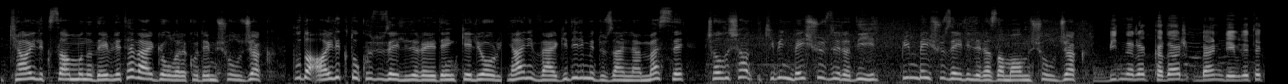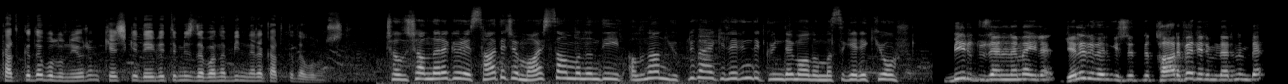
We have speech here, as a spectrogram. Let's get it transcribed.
2 aylık zammını devlete vergi olarak ödemiş olacak. Bu da aylık 950 liraya denk geliyor. Yani vergi dilimi düzenlenmezse çalışan 2500 lira değil 1550 lira zam almış olacak. 1000 lira kadar ben devlete katkıda bulunuyorum. Keşke devletimiz de bana 1000 lira katkıda bulunsun. Çalışanlara göre sadece maaş zammının değil alınan yüklü vergilerin de gündeme alınması gerekiyor. Bir düzenleme ile gelir vergisi tarife dilimlerinin de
